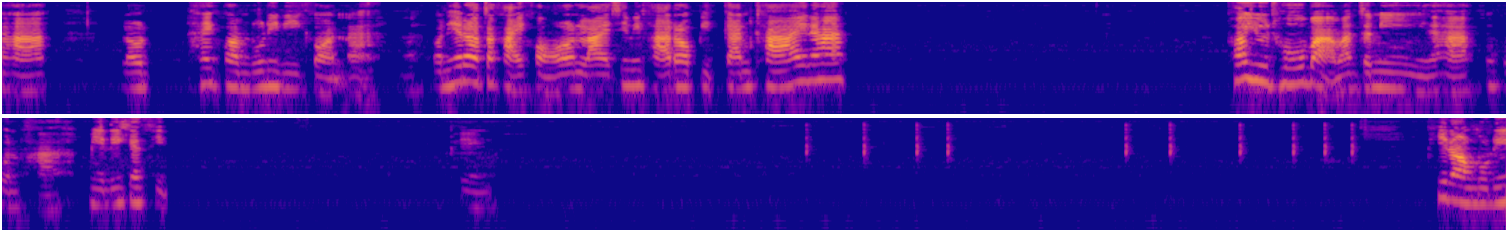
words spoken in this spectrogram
นะคะ เราให้ความรู้ดีๆก่อนอะวันนี้เราจะขายของออนไลน์ใช่ไหมคะเราปิดการขายนะคะเพราะ YouTube อะมันจะมีนะคะทุกคนคะมีลิขสิทธิ์เพลงพี่ลองดูดิ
